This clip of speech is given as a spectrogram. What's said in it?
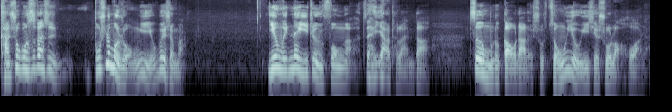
砍树公司，但是不是那么容易？为什么？因为那一阵风啊，在亚特兰大这么多高大的树，总有一些树老化了。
